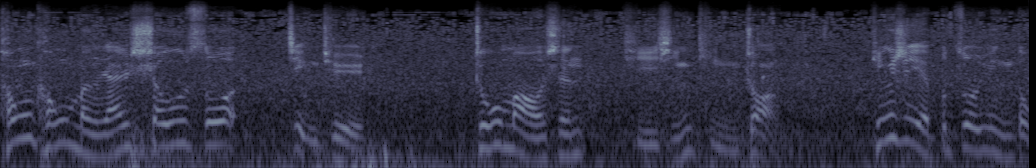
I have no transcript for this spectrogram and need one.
瞳孔猛然收缩进去。朱茂生体型挺壮。平时也不做运动，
